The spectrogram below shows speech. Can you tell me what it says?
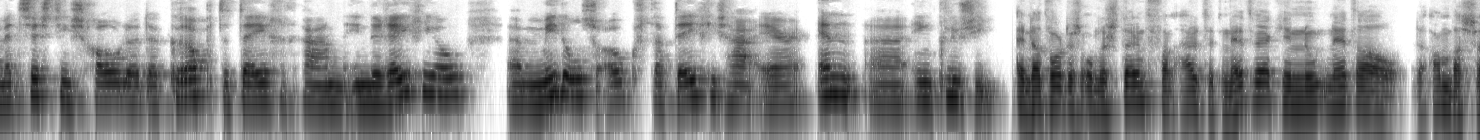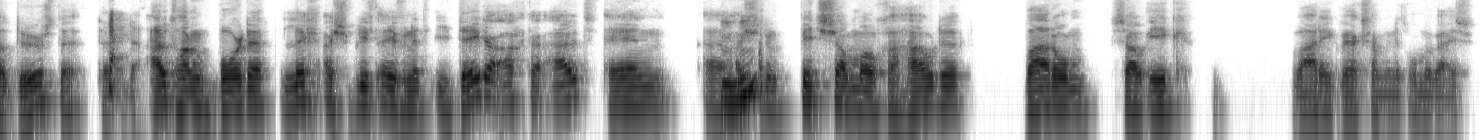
met 16 scholen de krapte tegengaan in de regio, middels ook strategisch HR en inclusie. En dat wordt dus ondersteund vanuit het netwerk. Je noemt net al de ambassadeurs, de, de, ja. de uithangborden. Leg alsjeblieft even het idee daarachter uit en uh, mm-hmm. Als je een pitch zou mogen houden, waarom zou ik, waar ik werkzaam in het onderwijs,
